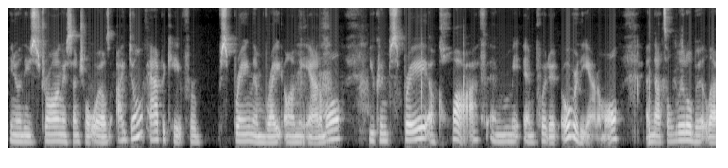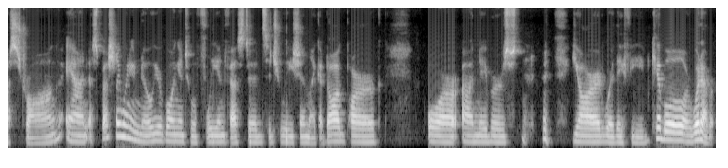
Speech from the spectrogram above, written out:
you know, these strong essential oils. I don't advocate for spraying them right on the animal. You can spray a cloth and and put it over the animal, and that's a little bit less strong. And especially when you know you're going into a flea infested situation like a dog park or a neighbor's yard where they feed kibble or whatever,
